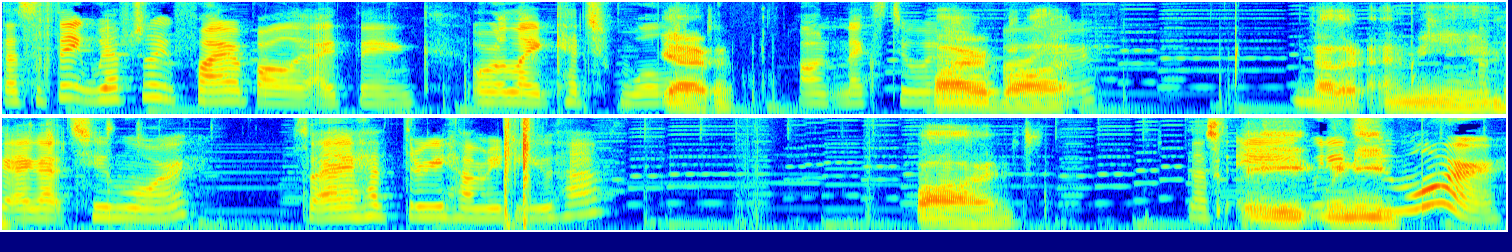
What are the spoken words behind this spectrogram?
That's the thing. We have to like fireball it, I think, or like catch wolf Yeah, on next to it. Fireball it. Another Emmy. Okay, I got two more. So I have three. How many do you have? Five. That's eight. eight. We, We need, need- two more.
